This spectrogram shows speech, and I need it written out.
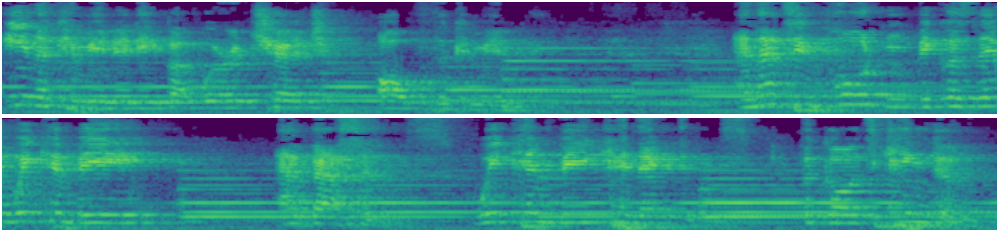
in a community, but we're a church of the community. And that's important because then we can be ambassadors. We can be connectors for God's kingdom.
